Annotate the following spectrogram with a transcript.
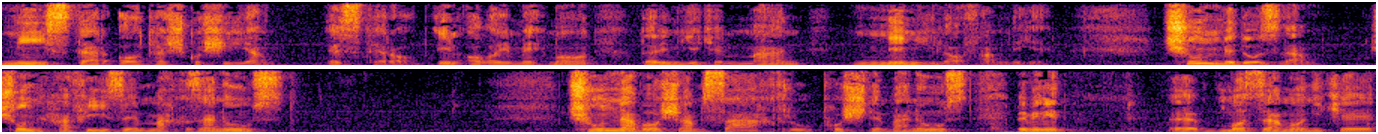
نیست در آتش کشیم استراب این آقای مهمان داره میگه که من نمیلافم دیگه. چون بدزدم چون حفیظ مخزنوست چون نباشم سخت رو پشت منوست. ببینید ما زمانی که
